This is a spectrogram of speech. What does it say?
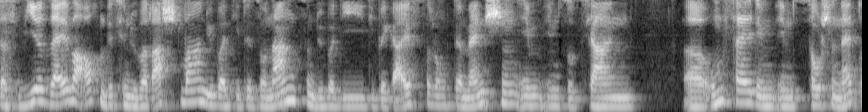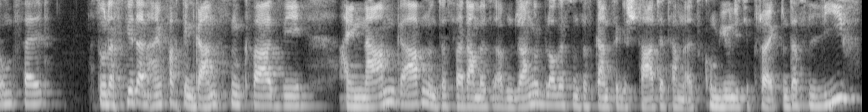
dass wir selber auch ein bisschen überrascht waren über die Resonanz und über die, die Begeisterung der Menschen im, im sozialen äh, Umfeld, im, im Social Net Umfeld, so dass wir dann einfach dem Ganzen quasi einen Namen gaben und das war damals Urban Jungle Bloggers und das Ganze gestartet haben als Community Projekt und das lief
